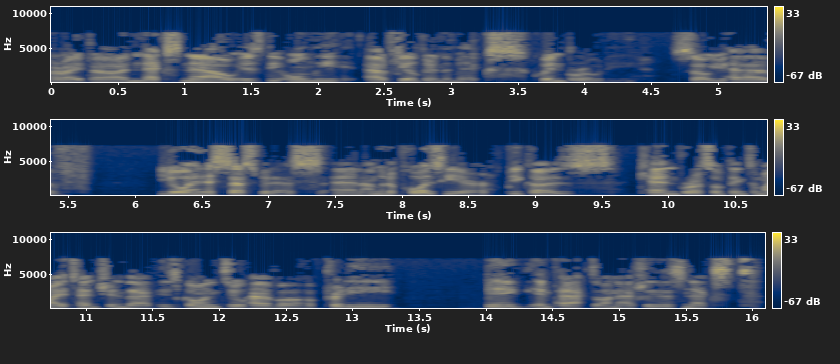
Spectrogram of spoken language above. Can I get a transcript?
All right. Uh, next now is the only outfielder in the mix, Quinn Brodey. So you have Yoenis Cespedes, and I'm going to pause here because Ken brought something to my attention that is going to have a, a pretty big impact on actually this next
